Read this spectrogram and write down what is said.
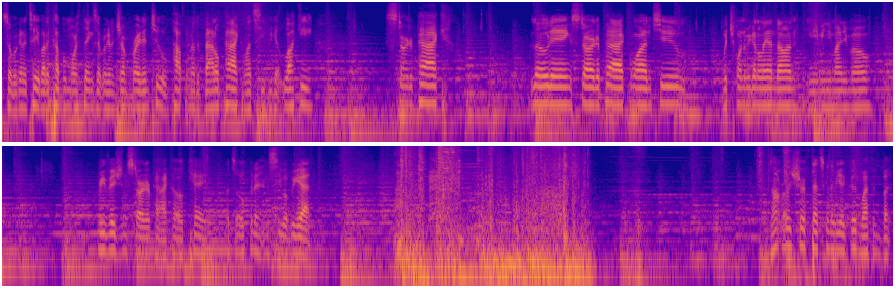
So we're going to tell you about a couple more things that we're going to jump right into. We'll pop another battle pack and let's see if we get lucky. Starter pack. Loading. Starter pack. One, two. Which one are we going to land on? Eeny, meeny, miny, mo. Revision starter pack. Okay. Let's open it and see what we get. Not really sure if that's going to be a good weapon, but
